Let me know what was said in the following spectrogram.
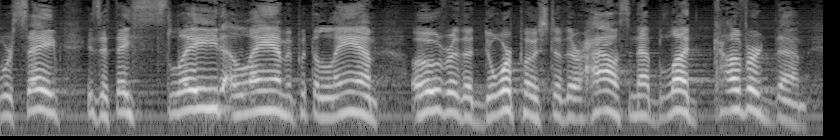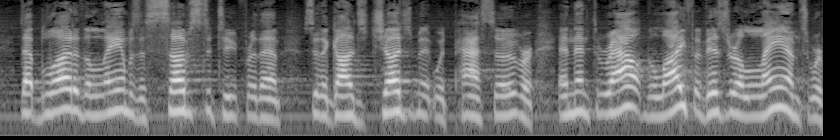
were saved is if they slayed a lamb and put the lamb over the doorpost of their house, and that blood covered them. That blood of the lamb was a substitute for them so that God's judgment would pass over. And then throughout the life of Israel, lambs were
